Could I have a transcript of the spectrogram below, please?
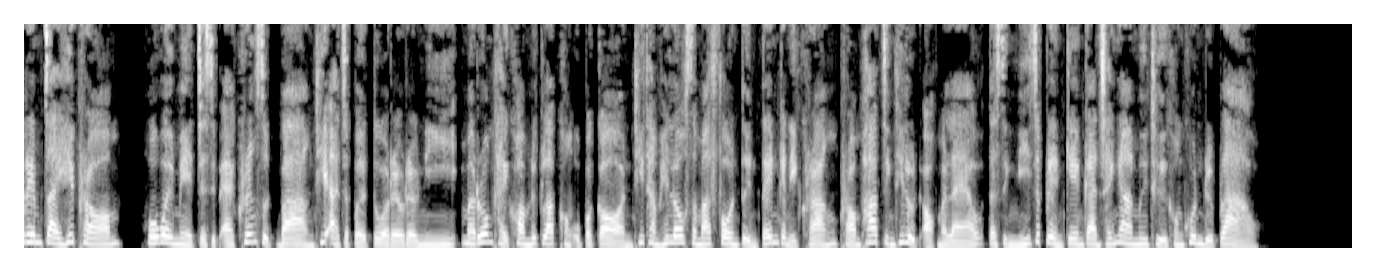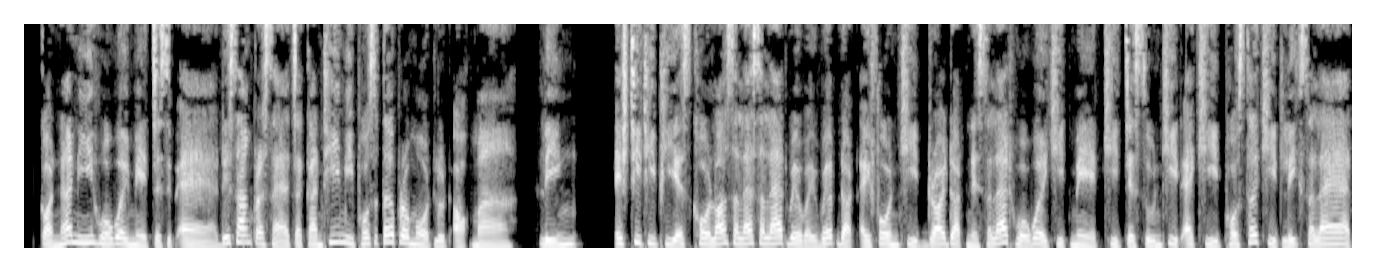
เตรียมใจให้พร้อม Huawei Mate 70 Air เครื่องสุดบางที่อาจจะเปิดตัวเร็วๆนี้ มาร่วมไขความลึกลับของอุปกรณ์ที่ทำให้โลกสมาร์ทโฟนตื่นเต้นกันอีกครั้ง พร้อมภาพจริงที่หลุดออกมาแล้ว แต่สิ่งนี้จะเปลี่ยนเกมการใช้งานมือถือของคุณหรือเปล่า ก่อนหน้านี้ Huawei Mate 70 Air ได้สร้างกระแสจากการที่มีโปสเตอร์โปรโมทหลุดออกมา ลิงก์ https colon slash slash www iphone droid net slash huawei mate 70 air poster leak slash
